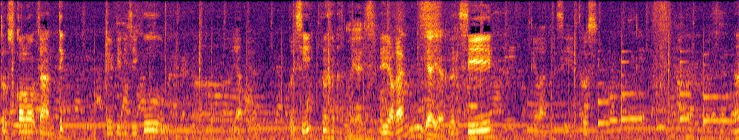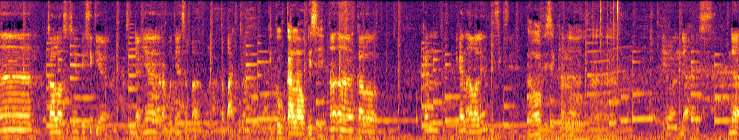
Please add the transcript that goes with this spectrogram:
terus kalau cantik definisiku bersih. Oh, ya iya. Kan? Ya ya bersih. Oke lah bersih. Terus eh kalau sesuai fisik ya setidaknya rambutnya sebahu atau panjang Iku kalau fisik? Eh, eh, kalau kan ikan awalnya kan fisik sih. Oh fisik dulu. Nah, ya enggak harus enggak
